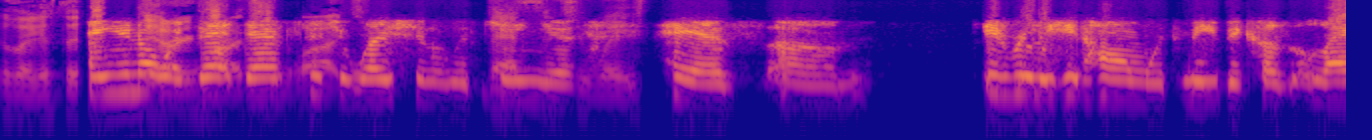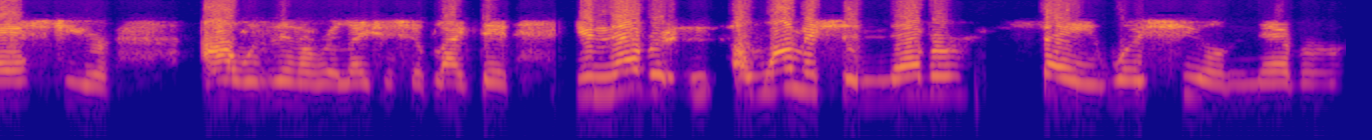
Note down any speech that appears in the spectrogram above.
like I said, and you know what that that situation with Kenya situation. has um, it really hit home with me because last year I was in a relationship like that. You never, a woman should never say what she'll never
